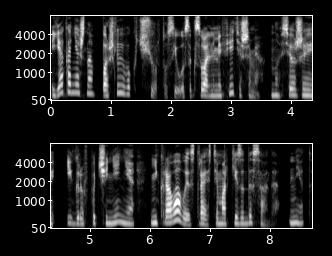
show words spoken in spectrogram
Я, конечно, пошлю его к черту с его сексуальными фетишами, но все же игры в подчинение не кровавые страсти маркиза де Сада. Нет.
